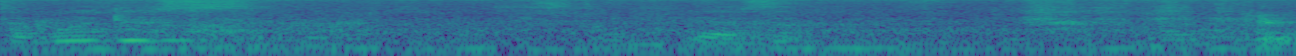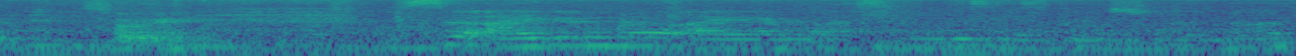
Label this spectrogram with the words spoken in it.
Suppose this, yes, Okay. Sorry. So I don't know, I am asking the same question or not.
